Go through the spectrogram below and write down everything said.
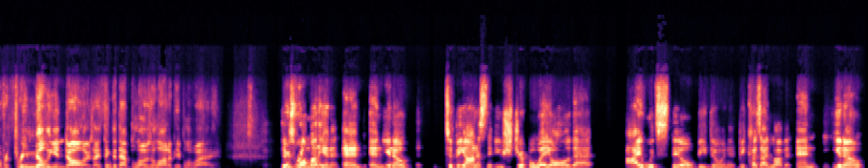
over $3 million, I think that that blows a lot of people away. there's real money in it and and you know to be honest if you strip away all of that i would still be doing it because i love it. And you know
